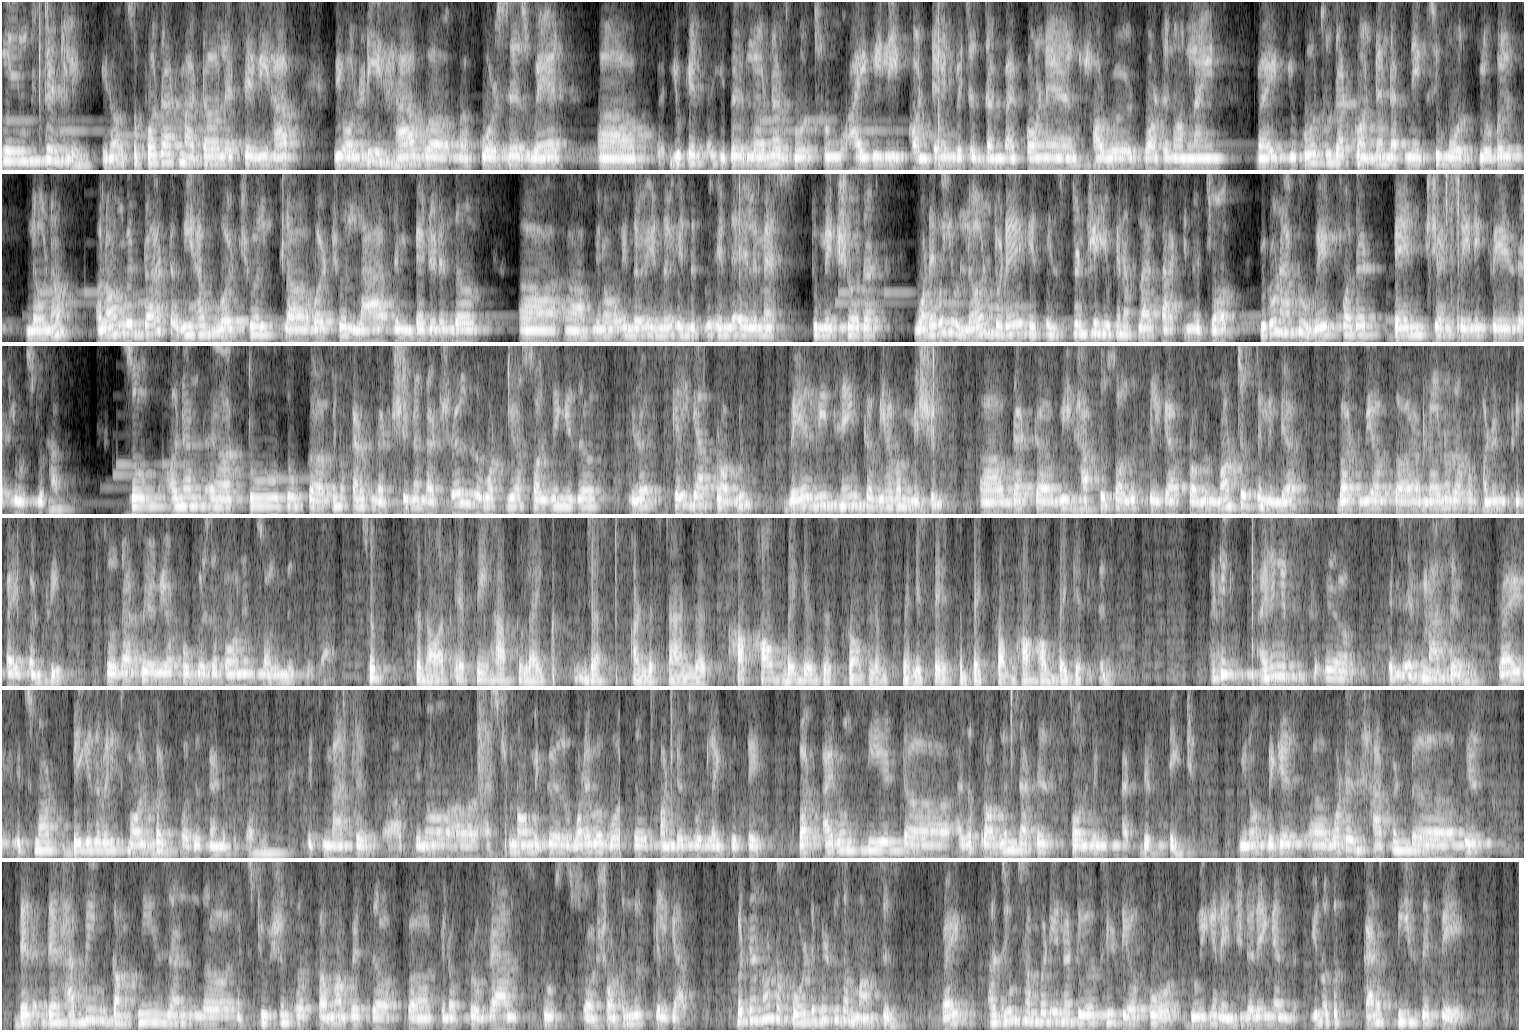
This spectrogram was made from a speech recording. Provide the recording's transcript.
instantly you know. So for that matter let's say we have we already have uh, courses where uh, you can the learners go through Ivy League content, which is done by Cornell, Harvard, Wharton Online, right? You go through that content that makes you more global learner. Along with that, we have virtual virtual labs embedded in the uh, uh, you know in the in the in the in the LMS to make sure that whatever you learn today is instantly you can apply back in your job. You don't have to wait for that bench and training phase that used to happen. So, uh, to to uh, you know, kind of in a nutshell, what we are solving is a is a skill gap problem where we think we have a mission uh, that uh, we have to solve the skill gap problem, not just in India, but we are uh, learners are from 135 countries. So that's where we are focused upon in solving this skill gap. So, Siddharth, if we have to like just understand this, how, how big is this problem? When you say it's a big problem, how, how big it is? I think I think it's uh, it's it's massive, right? It's not big is a very small word for this kind of a problem. It's massive, uh, you know, or astronomical, whatever word the pundits would like to say. But I don't see it uh, as a problem that is solving at this stage, you know, because uh, what has happened uh, is there there have been companies and uh, institutions who have come up with uh, you know programs to shorten the skill gap, but they're not affordable to the masses right? Assume somebody in a tier three, tier four doing an engineering and you know the kind of fees they pay,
